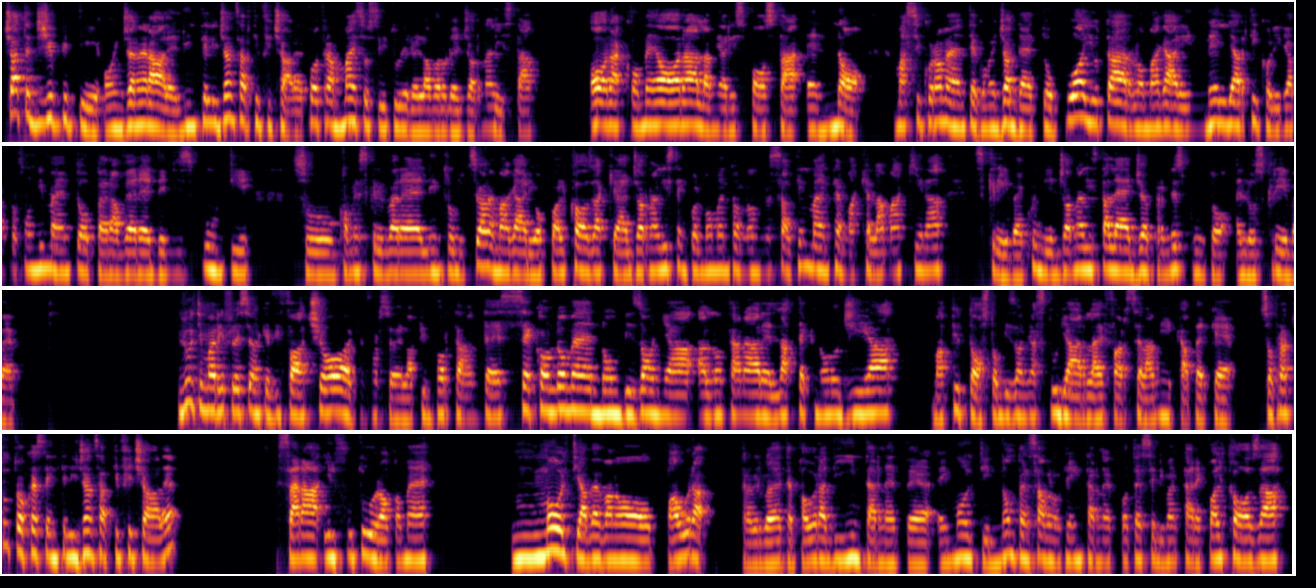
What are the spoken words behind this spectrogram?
Chat GPT o in generale l'intelligenza artificiale potrà mai sostituire il lavoro del giornalista? Ora come ora la mia risposta è no ma sicuramente, come già detto, può aiutarlo magari negli articoli di approfondimento per avere degli spunti su come scrivere l'introduzione magari o qualcosa che al giornalista in quel momento non salta in mente ma che la macchina scrive. Quindi il giornalista legge, prende spunto e lo scrive. L'ultima riflessione che vi faccio che forse è la più importante secondo me non bisogna allontanare la tecnologia ma piuttosto bisogna studiarla e farsela amica perché soprattutto questa intelligenza artificiale sarà il futuro come molti avevano paura tra virgolette paura di internet e molti non pensavano che internet potesse diventare qualcosa.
